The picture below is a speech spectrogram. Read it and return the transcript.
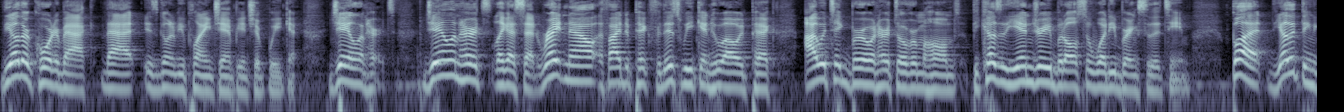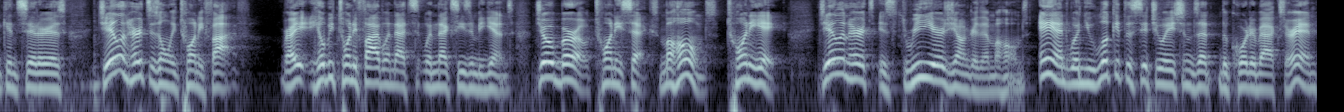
the other quarterback that is going to be playing championship weekend, Jalen Hurts. Jalen Hurts, like I said, right now, if I had to pick for this weekend who I would pick, I would take Burrow and Hurts over Mahomes because of the injury, but also what he brings to the team. But the other thing to consider is Jalen Hurts is only 25 right? He'll be 25 when that's when next season begins. Joe Burrow, 26. Mahomes, 28. Jalen Hurts is three years younger than Mahomes. And when you look at the situations that the quarterbacks are in,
